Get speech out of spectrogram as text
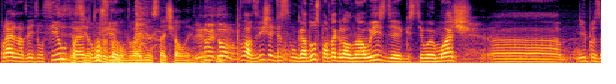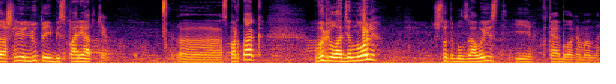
Правильно ответил Фил, Пиздец, я поэтому тоже Фил. думал 2-1 сначала. Длиной дома. Да, в 2011 году Спартак играл на выезде, гостевой матч, э, и произошли лютые беспорядки. Э, Спартак выиграл 1-0. Что это был за выезд и какая была команда?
